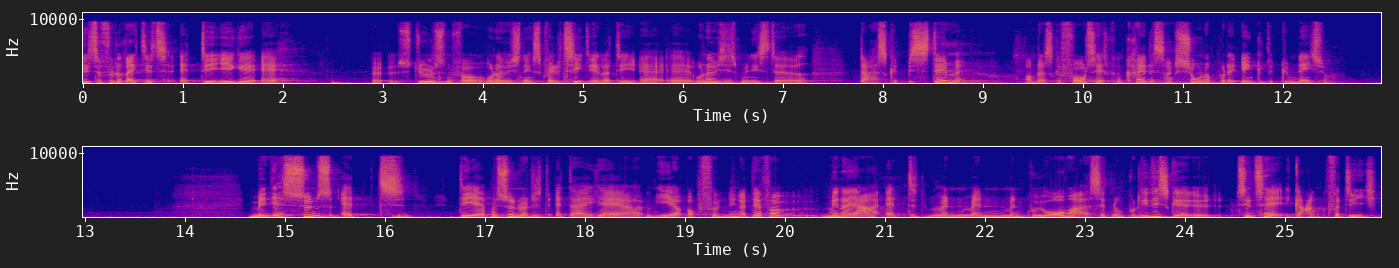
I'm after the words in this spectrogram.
det er selvfølgelig rigtigt, at det ikke er øh, Styrelsen for Undervisningskvalitet, eller det er øh, Undervisningsministeriet, der skal bestemme, om der skal foretages konkrete sanktioner på det enkelte gymnasium. Men jeg synes, at det er besynderligt, at der ikke er mere opfølgning. Og derfor mener jeg, at man, man, man kunne jo overveje at sætte nogle politiske øh, tiltag i gang, fordi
